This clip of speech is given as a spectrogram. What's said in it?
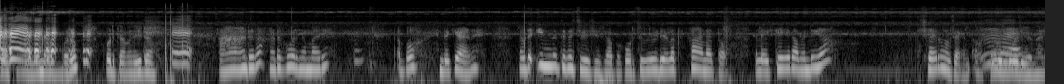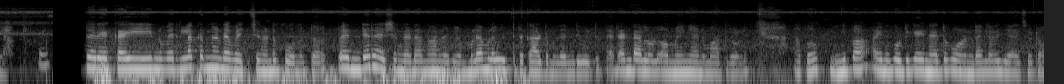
റേഷൻ കാർഡിന്റെ നമ്പറും കൊടുത്താൽ മതി കേട്ടോ ആടുക അടക്ക് കുരങ്ങന്മാർ അപ്പോൾ ഇതൊക്കെയാണ് നമ്മുടെ ഇന്നത്തെ കൊച്ചു വിശേഷം. അപ്പോൾ കുറച്ച് വീഡിയോകളൊക്കെ കാണാം കേട്ടോ ലൈക്ക് ചെയ്യുക കമന്റ് ചെയ്യുക ഷെയർ ഒന്നും ചെയ്യണ്ട. അത്ര വലിയ വീഡിയോ ഒന്നുമല്ല. കൂട്ടുകാരെ കൈ വിരലൊക്കെ നട വെച്ചുകൊണ്ട് പോകുന്നു കേട്ടോ ഇപ്പോൾ എന്റെ റേഷൻ കട എന്ന് പറഞ്ഞാൽ നമ്മൾ നമ്മളെ വീട്ടിലത്തെ കാട്ടുമല്ല എന്റെ വീട്ടിലത്തെ രണ്ടാളുള്ളൂ അമ്മയും ഞാനും മാത്രമേ ഉള്ളൂ. അപ്പോൾ ഇനിയിപ്പോൾ അതിനെ കൂട്ടിക്ക് അതിനായിട്ട് പോകണ്ടല്ലോ വിചാരിച്ചു കേട്ടോ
